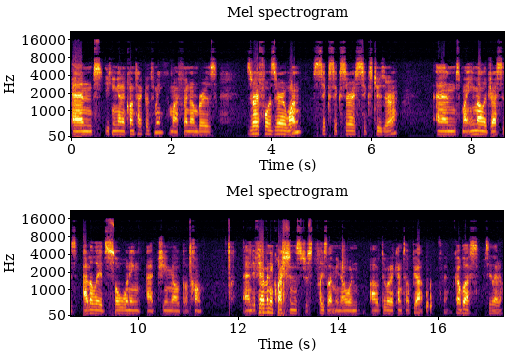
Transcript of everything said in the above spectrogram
And you can get in contact with me. My phone number is 0401 660 620 and my email address is adelaidesoulwinning at gmail.com. And if you have any questions, just please let me know and I'll do what I can to help you out. So, God bless. See you later.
